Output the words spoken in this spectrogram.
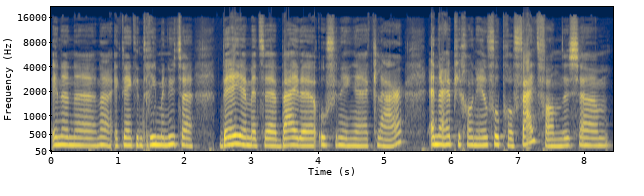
in een, uh, nou, ik denk in drie minuten ben je met uh, beide oefeningen klaar. En daar heb je gewoon heel veel profijt van. Dus um,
